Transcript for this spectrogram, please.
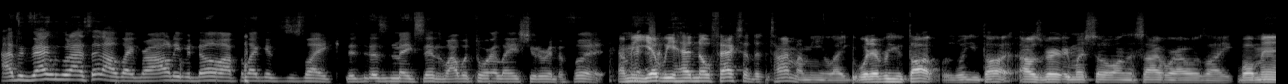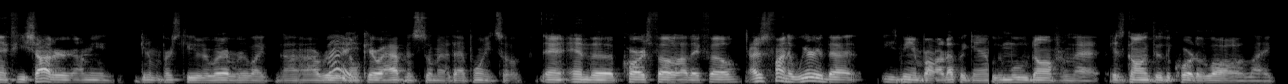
That's exactly what I said. I was like, bro, I don't even know. I feel like it's just like this doesn't make sense. Why would Tory Lane shoot her in the foot? I mean, yeah, we had no facts at the time. I mean, like whatever you thought was what you thought. I was very much so on the side where I was like, well, man, if he shot her, I mean, get him persecuted or whatever. Like, nah, I really Right. don't care what happens to him at that point. So, and, and the cars fell how they fell. I just find it weird that he's being brought up again. We moved on from that. It's gone through the court of law. Like,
